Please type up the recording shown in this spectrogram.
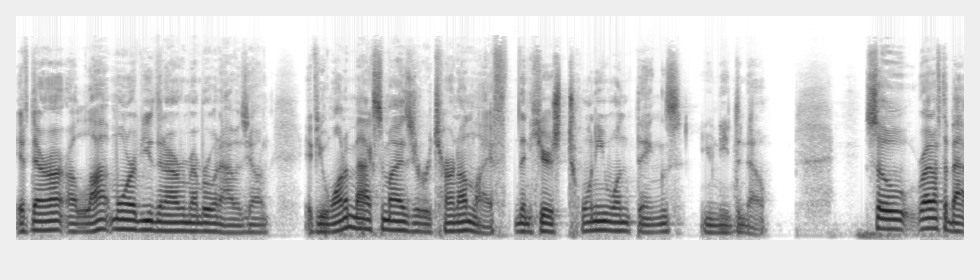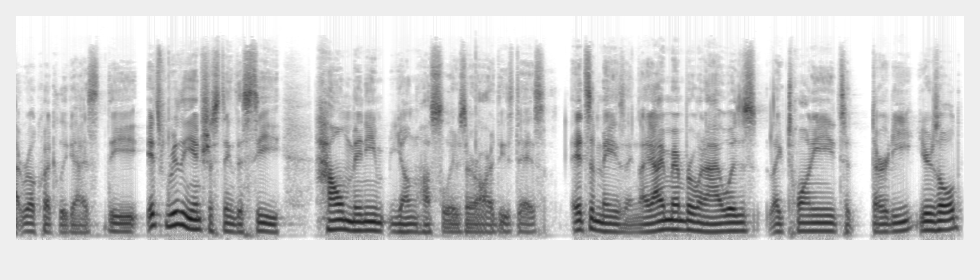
if there aren't a lot more of you than I remember when I was young. If you want to maximize your return on life, then here's 21 things you need to know. So right off the bat, real quickly, guys, the it's really interesting to see how many young hustlers there are these days. It's amazing. Like I remember when I was like 20 to 30 years old,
